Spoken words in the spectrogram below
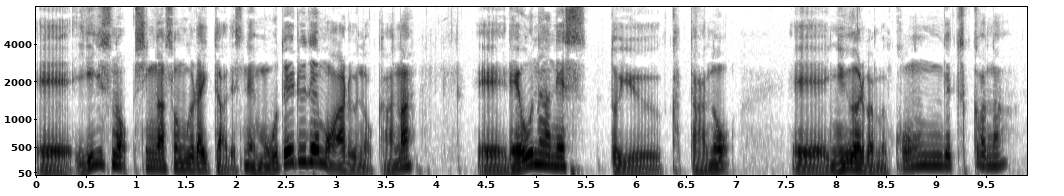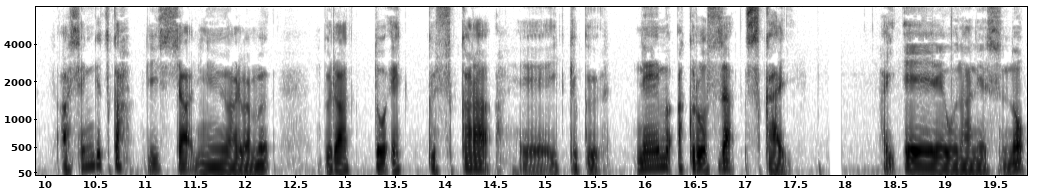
えーイギリスのシンガーソングライターですね、モデルでもあるのかな、えーレオナ・ネスという方の、えーニューアルバム、今月かな？あ、先月か、リリースしたニューアルバム、ブラッド X から、えー一曲、ネームアクロス・ザ・スカイ。はい、えーレオナ・ネスの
